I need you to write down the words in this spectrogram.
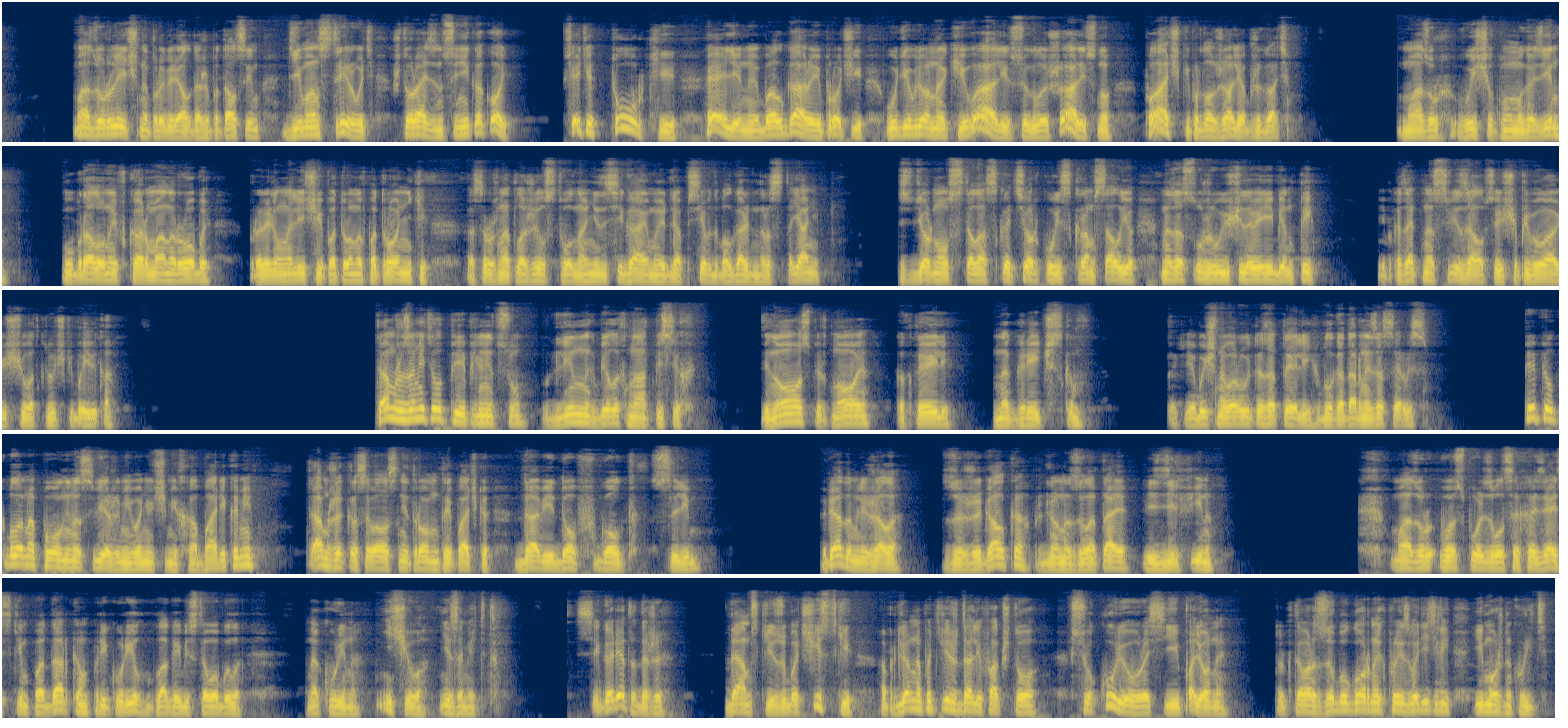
Мазур лично проверял, даже пытался им демонстрировать, что разницы никакой. Все эти турки, эллины, болгары и прочие удивленно кивали, соглашались, но пачки продолжали обжигать. Мазур выщелкнул магазин, убрал он и в карман робы, проверил наличие патронов в патроннике, осторожно отложил ствол на недосягаемое для псевдоболгарина расстояние, сдернул с стола скатерку и скромсал ее на заслуживающие доверия бинты и показательно связал все еще пребывающего в отключке боевика. Там же заметил пепельницу в длинных белых надписях «Вино, спиртное, коктейли» на греческом. Такие обычно воруют из отелей в благодарность за сервис. Пепелка была наполнена свежими вонючими хабариками. Там же красовалась нетронутая пачка «Давидов Голд Слим». Рядом лежала зажигалка, определенно золотая, из дельфина. Мазур воспользовался хозяйским подарком, прикурил, благо и без того было накурено. Ничего не заметит. Сигарета даже дамские зубочистки определенно подтверждали факт, что все курево в России паленое. Только товар забугорных производителей и можно курить.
